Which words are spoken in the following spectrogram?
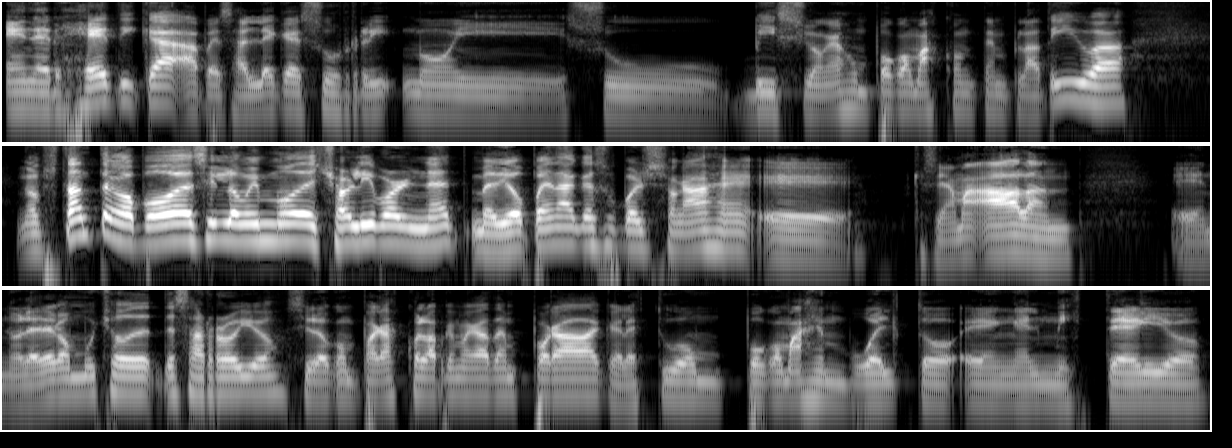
energética a pesar de que su ritmo y su visión es un poco más contemplativa. No obstante, no puedo decir lo mismo de Charlie Burnett. Me dio pena que su personaje, eh, que se llama Alan, eh, no le dieron mucho desarrollo si lo comparas con la primera temporada, que él estuvo un poco más envuelto en el misterio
